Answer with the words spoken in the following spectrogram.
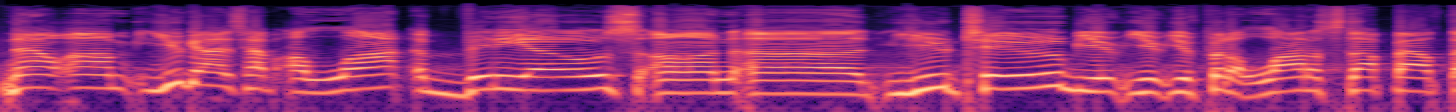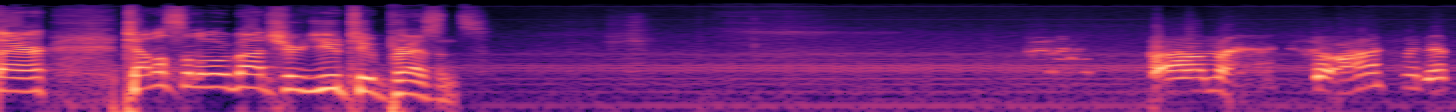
Now, um, you guys have a lot of videos on uh, YouTube. You, you, you've put a lot of stuff out there. Tell us a little about your YouTube presence. Um, so honestly, that's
